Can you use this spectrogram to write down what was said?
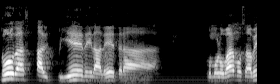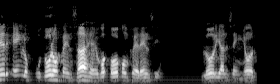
todas al pie de la letra, como lo vamos a ver en los futuros mensajes o, conferencias. Gloria al Señor.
